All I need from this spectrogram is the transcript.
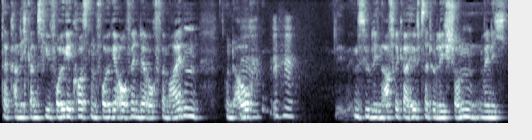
da kann ich ganz viel Folgekosten und Folgeaufwände auch vermeiden. Und auch mhm. im südlichen Afrika hilft es natürlich schon, wenn ich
